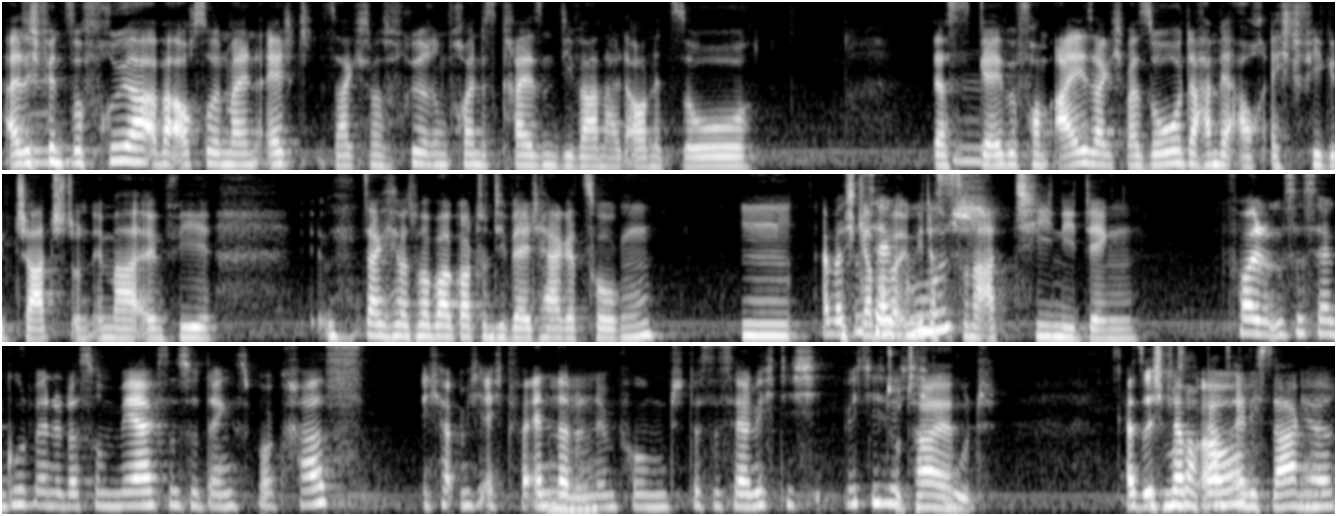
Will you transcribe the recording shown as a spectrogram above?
Also ich mhm. finde so früher, aber auch so in meinen Eltern, sag ich mal, so früheren Freundeskreisen, die waren halt auch nicht so das mhm. Gelbe vom Ei, sag ich mal so. Da haben wir auch echt viel gejudged und immer irgendwie, sag ich mal, bei Gott und die Welt hergezogen. Mhm. Aber ich glaube ja aber irgendwie, das ist so eine Art Teenie-Ding. Voll, und es ist ja gut, wenn du das so merkst und so denkst, boah, krass, ich habe mich echt verändert mhm. in dem Punkt. Das ist ja richtig, richtig, Total. richtig gut. Also ich, ich muss auch ganz ehrlich sagen. Ja.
